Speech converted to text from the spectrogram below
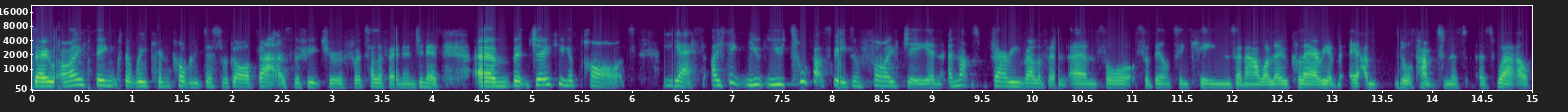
So I think that we can probably disregard that as the future for telephone engineers. Um, but joking apart, yes, I think you, you talk about speeds and 5G, and, and that's very relevant um, for, for Milton Keynes and our local area, um, Northampton as, as well.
